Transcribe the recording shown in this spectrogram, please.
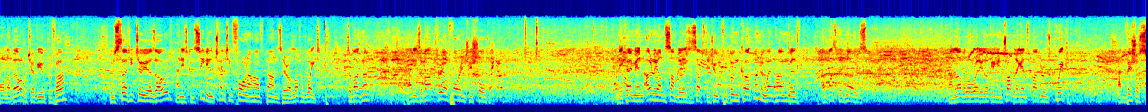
or Lavelle, whichever you prefer, who's 32 years old, and he's conceding 24 and a half pounds here, a lot of weight to Bugner, and he's about three or four inches shorter. And he came in only on Sunday as a substitute for Boone Kirkman, who went home with a busted nose. And Lovell already looking in trouble against Bugner, who's quick and vicious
